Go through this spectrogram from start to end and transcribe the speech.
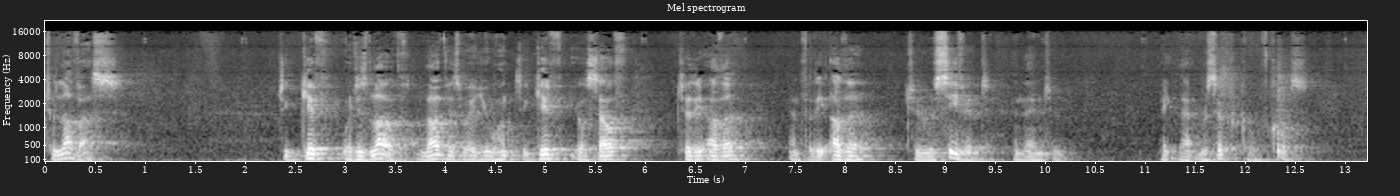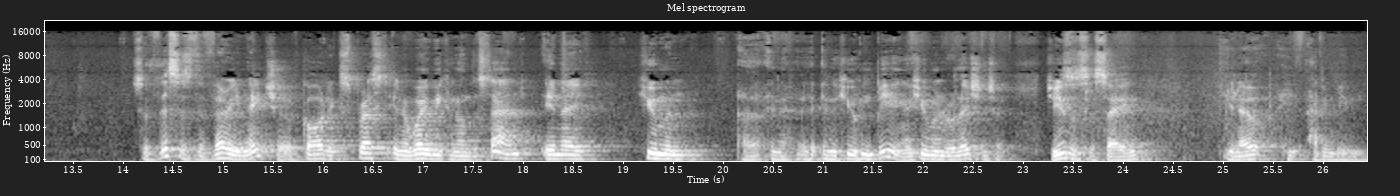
to love us, to give what is love. Love is where you want to give yourself to the other and for the other to receive it and then to make that reciprocal, of course. So, this is the very nature of God expressed in a way we can understand in a human, uh, in, a, in a human being, a human relationship. Jesus is saying, you know, he, having been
